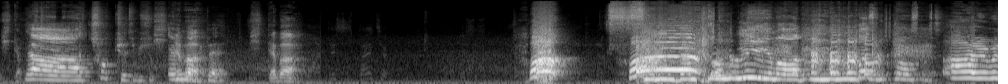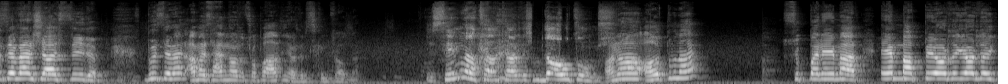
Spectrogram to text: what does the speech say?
İşte bu. Ya çok kötü bir şut. İşte bu. Mbappe. İşte bu. Ah! Senin ben kanını yiyeyim abi. İnanılmaz bir şanssız. Abi bu sefer şanslıydım. Bu sefer ama sen de orada topu aldın ya orada sıkıntı oldu. E senin hatan kardeşim. De out olmuş. Ana out mu lan? Suppa Neymar. Mbappe'yi orada gördük.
